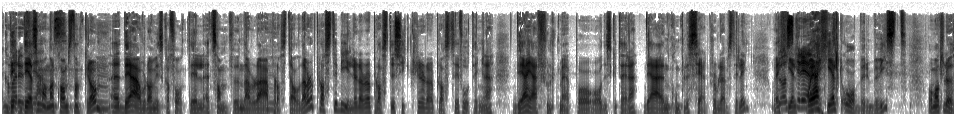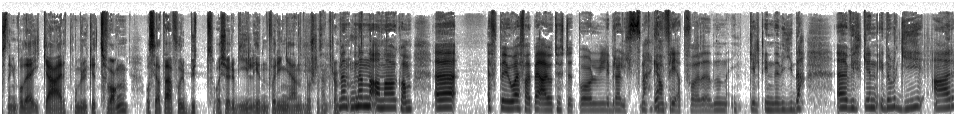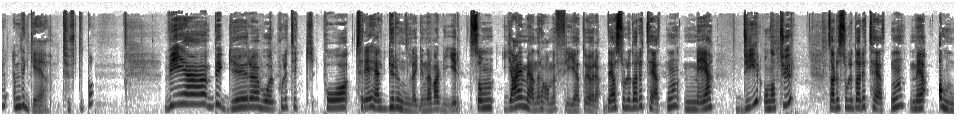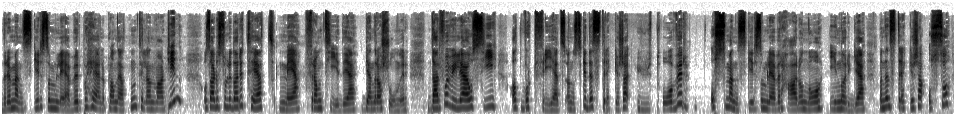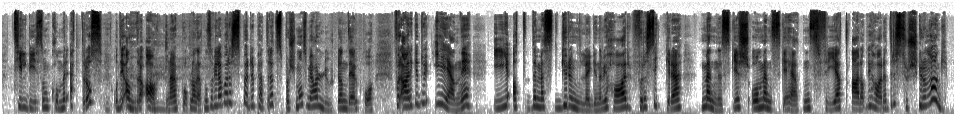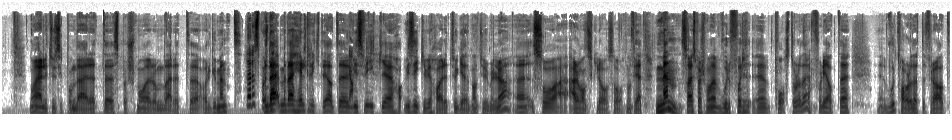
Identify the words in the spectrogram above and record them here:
om det det som? Anna Kvam snakker om, Mm. eh, det er hvordan vi skal få til et samfunn der hvor det er plass til alle. Der hvor det er plass til biler, der hvor det er plass til sykler, der hvor det er plass til fotgjengere. Det er jeg fullt med på å diskutere. Det er en komplisert problemstilling. Og jeg, helt, og jeg er helt overbevist om at løsningen på det ikke er å bruke tvang og si at det er forbudt å kjøre bil innenfor Ring 1 i Oslo sentrum. Men, men Anna Kvam, eh, FpU og Frp er jo tuftet på liberalisme. Ikke sant? Frihet for den enkeltindividet. Eh, hvilken ideologi er MDG tuftet på? Vi eh, bygger eh, vår politikk på tre helt grunnleggende verdier som jeg mener har med frihet å gjøre. Det er solidariteten med dyr og natur. Så er det solidariteten med andre mennesker som lever på hele planeten til enhver tid. Og så er det solidaritet med framtidige generasjoner. Derfor vil jeg jo si at vårt frihetsønske det strekker seg utover oss mennesker som lever her og nå i Norge. Men den strekker seg også til de som kommer etter oss, og de andre artene på planeten. Så vil jeg bare spørre Petter et spørsmål som jeg har lurt en del på. For er ikke du enig i at det mest grunnleggende vi har for å sikre menneskers og menneskehetens frihet, er at vi har et ressursgrunnlag? Nå er jeg litt usikker på om det er et eh, spørsmål eller om det er et eh, argument. Det er et. Men, det er, men det er helt riktig at eh, Ja. hvis, vi ikke, hvis ikke vi har et fungerende naturmiljø, så er det vanskelig å også oppnå frihet. Men så er spørsmålet hvorfor påstår du det? Fordi at Hvor tar du dette fra at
